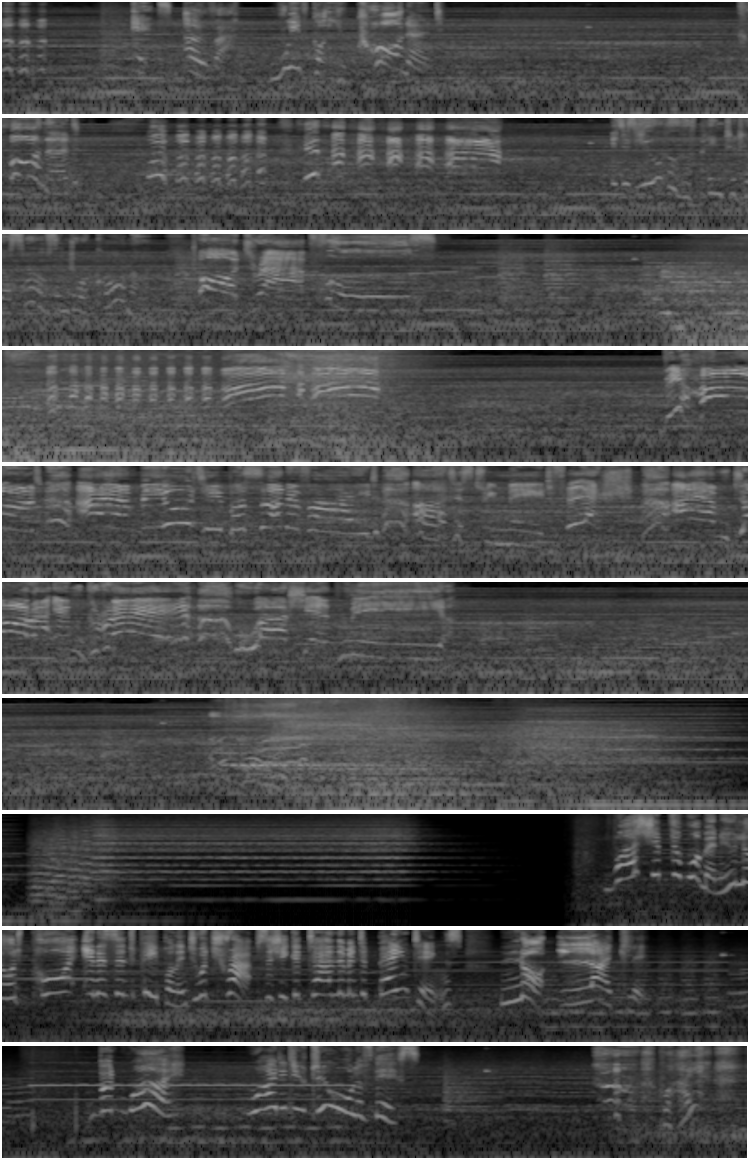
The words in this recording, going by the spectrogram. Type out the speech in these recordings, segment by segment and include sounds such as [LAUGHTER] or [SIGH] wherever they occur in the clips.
[LAUGHS] it's over. We've got you cornered. Cornered? [LAUGHS] it is you who have painted yourselves into a corner. Poor drab fools! [LAUGHS] Behold! Beauty personified! Artistry made flesh! I am Dora in grey! Worship me! Worship the woman who lured poor innocent people into a trap so she could turn them into paintings? Not likely. But why? Why did you do all of this? [LAUGHS] Why?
